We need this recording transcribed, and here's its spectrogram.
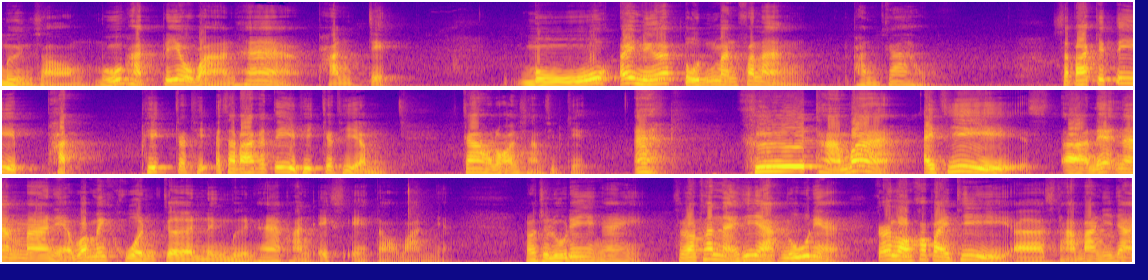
หมื่นสองหมูผัดเปรี้ยวหวานห้าพันเจ็ดหมูไอ้ยเนื้อตุ๋นมันฝรั่งพันเก้าสปาเกตตี้ผัดพริกกระเทียมสปาเกตตี้พริกกระเทียม 937อะคือถามว่าไอ้ที่แนะนำมาเนี่ยว่าไม่ควรเกิน 15,000 XA ต่อวันเนี่ย เราจะรู้ได้ยังไงสำหรับท่านไหนที่อยากรู้เนี่ย ก็ลองเข้าไปที่สถาบันนี้ได้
